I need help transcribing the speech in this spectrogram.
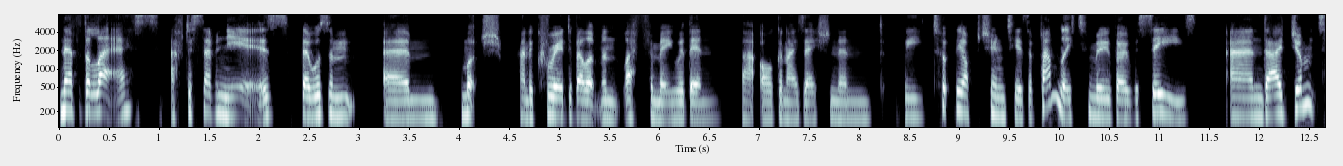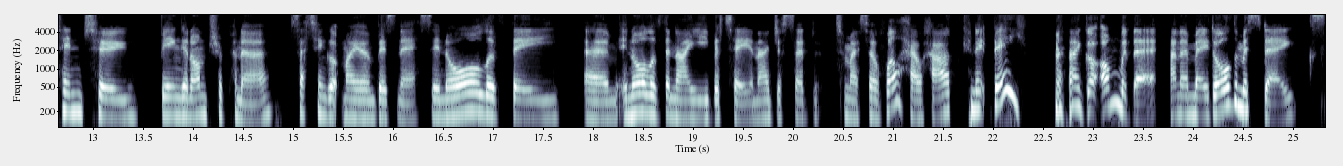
Nevertheless, after seven years, there wasn't um, much kind of career development left for me within that organization, and we took the opportunity as a family to move overseas. And I jumped into being an entrepreneur, setting up my own business in all of the um, in all of the naivety. And I just said to myself, well, how hard can it be? And I got on with it and I made all the mistakes.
